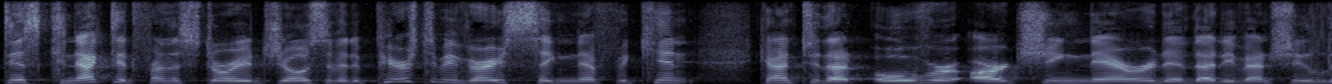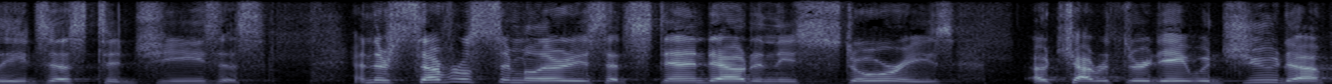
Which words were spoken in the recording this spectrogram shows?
disconnected from the story of Joseph, it appears to be very significant kind of to that overarching narrative that eventually leads us to Jesus. And there's several similarities that stand out in these stories of chapter 38 with Judah,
